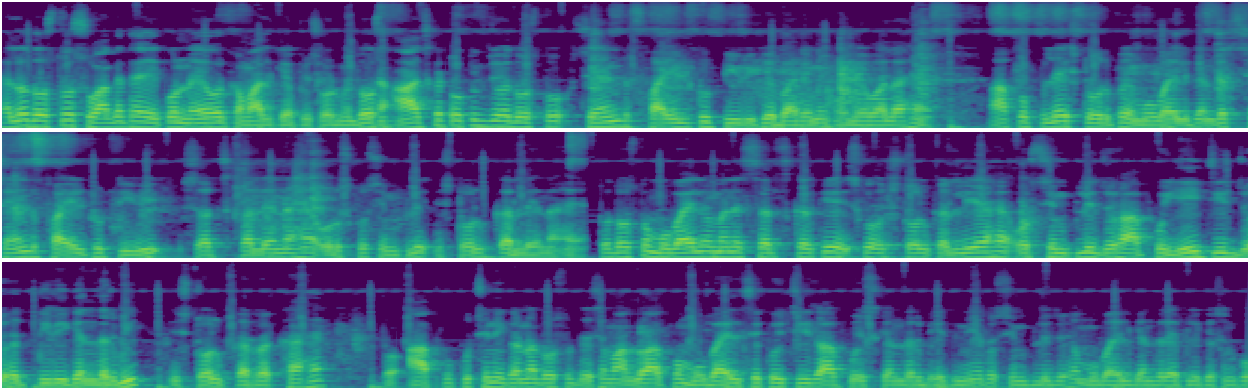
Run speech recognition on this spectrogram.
हेलो दोस्तों, स्वागत है एक और नए और कमाल के एपिसोड में। दोस्तों, आज का टॉपिक जो है दोस्तों सेंड फ़ाइल टू टीवी के बारे में होने वाला है। आपको प्ले स्टोर पे मोबाइल के अंदर send file to TV search कर लेना है और उसको सिंपली इंस्टॉल कर लेना है। तो दोस्तों मोबाइल में मैंने सर्च करके इसको इंस्टॉल कर लिया है और सिंपली जो है आपको यही चीज़ जो है टीवी के अंदर भी इंस्टॉल कर रखा है। तो आपको कुछ नहीं करना दोस्तों, जैसे मान लो आपको मोबाइल से कोई चीज़ आपको इसके अंदर भेजनी है तो सिंपली जो है मोबाइल के अंदर एप्लीकेशन को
